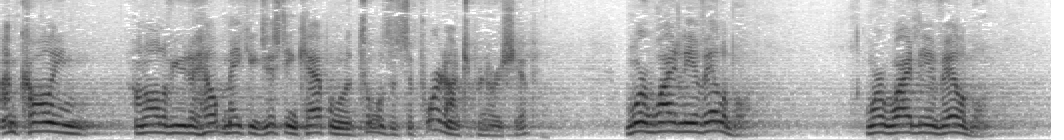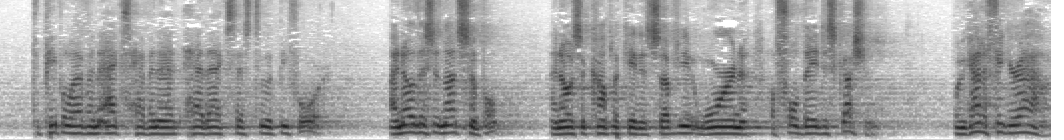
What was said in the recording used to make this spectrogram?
I'm calling on all of you to help make existing capital and tools that support entrepreneurship more widely available. More widely available to people who haven't, haven't had access to it before. I know this is not simple. I know it's a complicated subject, warrant a full day discussion. But we've got to figure out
